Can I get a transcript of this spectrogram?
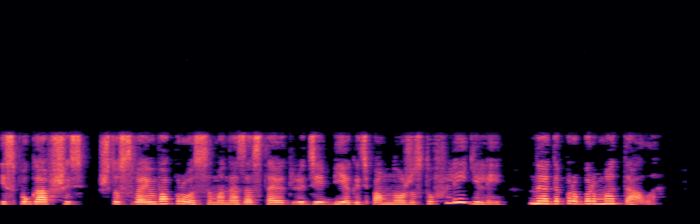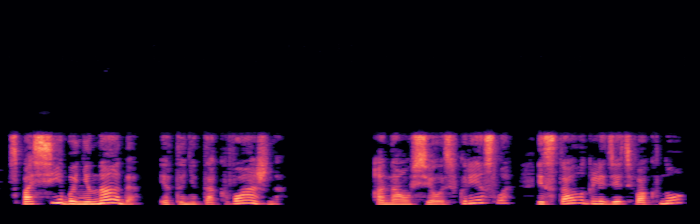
Испугавшись, что своим вопросом она заставит людей бегать по множеству флигелей, Неда пробормотала. «Спасибо, не надо, это не так важно». Она уселась в кресло и стала глядеть в окно,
